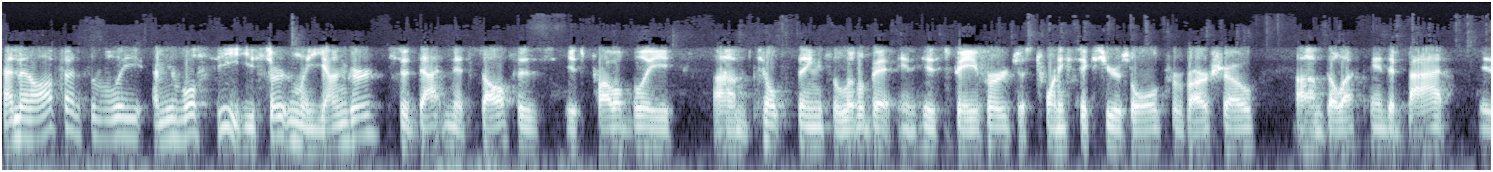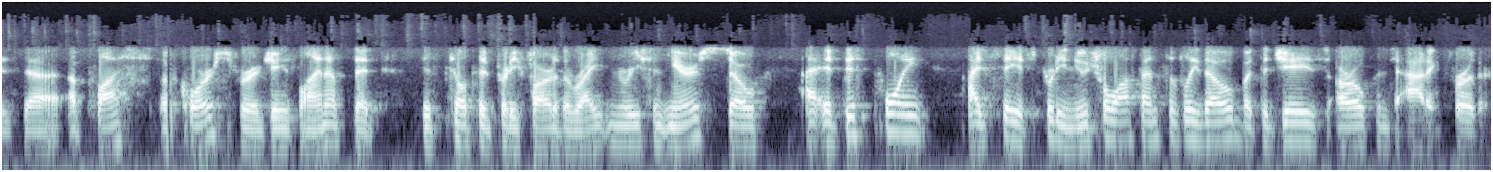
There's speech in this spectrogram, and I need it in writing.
And then offensively, I mean, we'll see. He's certainly younger, so that in itself is is probably um, tilts things a little bit in his favor. Just 26 years old for Varsho. Um, the left-handed bat is uh, a plus, of course, for a Jays lineup that has tilted pretty far to the right in recent years. So uh, at this point, I'd say it's pretty neutral offensively, though, but the Jays are open to adding further.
